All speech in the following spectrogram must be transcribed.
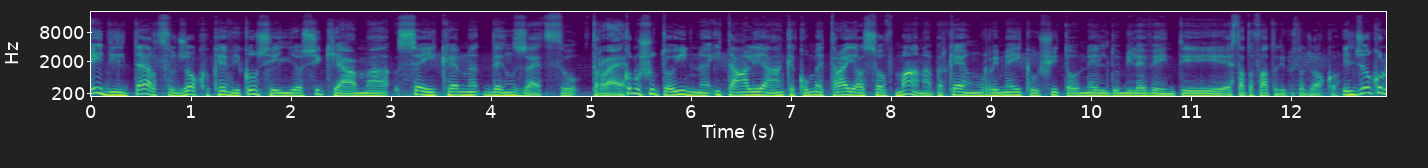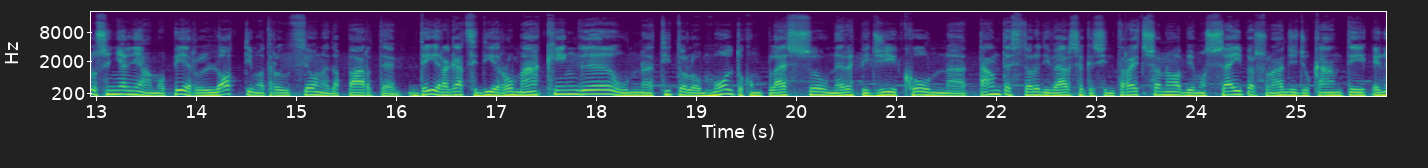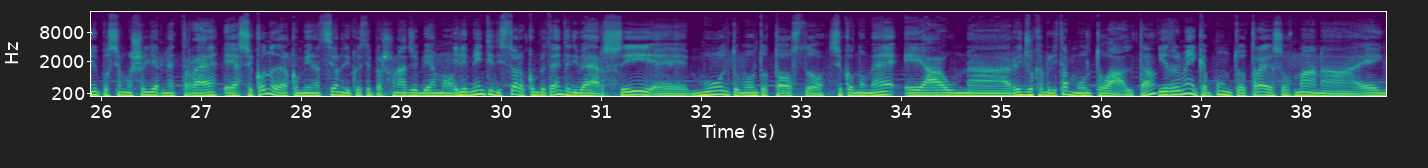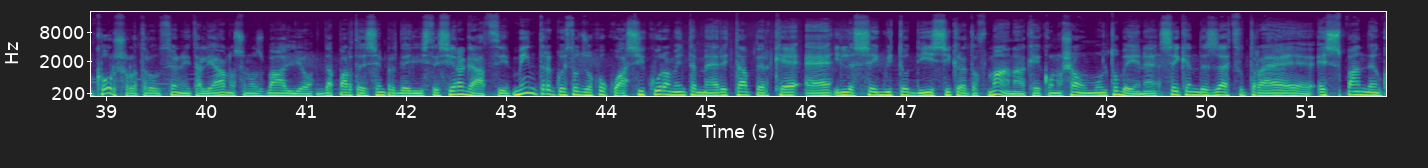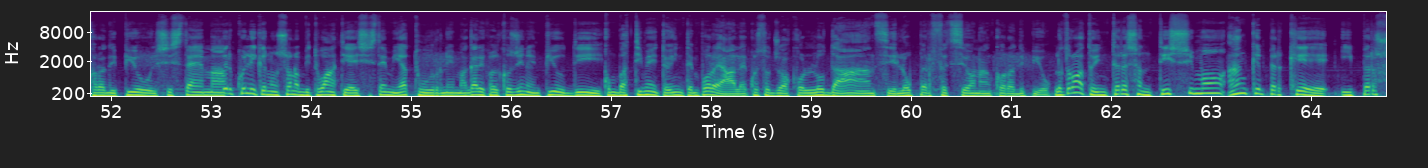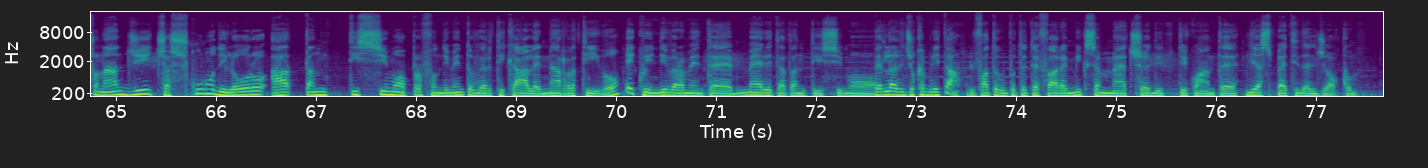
Ed il terzo gioco che vi consiglio si chiama Seiken Densetsu 3, conosciuto in Italia anche come Trials of Mana perché è un remake uscito nel 2020 è stato fatto di questo gioco. Il gioco lo segnaliamo per l'ottima traduzione da parte dei ragazzi di Romacking, un titolo molto complesso, un RPG con tante storie diverse che si intrecciano, abbiamo sei personaggi giocanti e noi possiamo sceglierne tre e a seconda della combinazione di questi personaggi abbiamo elementi di storia completamente diversi, è molto molto tosto secondo me e ha una rigiocabilità molto alta. Il remake appunto Trials of Mana è in corso la traduzione in italiano se non sbaglio da parte sempre degli stessi ragazzi, mentre questo gioco qua sicuramente merita perché è il seguito di Secret of Mana che conosciamo molto bene. Seiken Densetsu 3 espande ancora di più il sistema per quelli che non sono abituati ai sistemi a turni, magari qualcosina in più di combattimento in tempo reale, questo gioco lo dà, anzi lo perfeziona ancora di più. L'ho trovato interessantissimo anche perché i personaggi, ciascuno di loro ha tantissimo approfondimento verticale narrativo e quindi veramente merita tantissimo per la rigiocabilità, il fatto che potete fare mix and match di tutti quanti gli aspetti del gioco.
